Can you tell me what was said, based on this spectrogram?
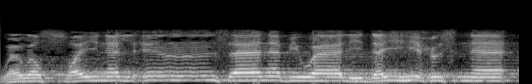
ووصينا الإنسان بوالديه حسنا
